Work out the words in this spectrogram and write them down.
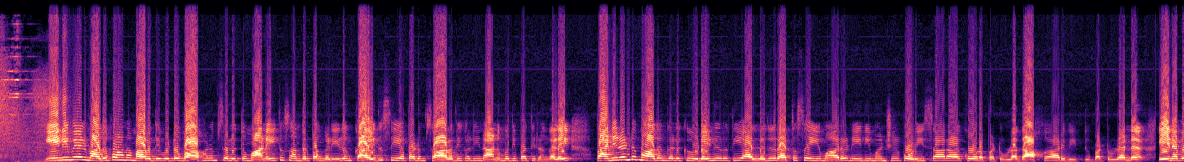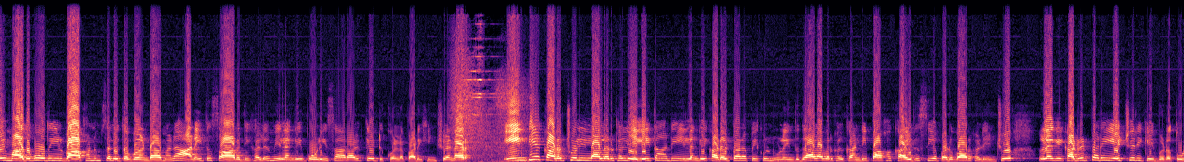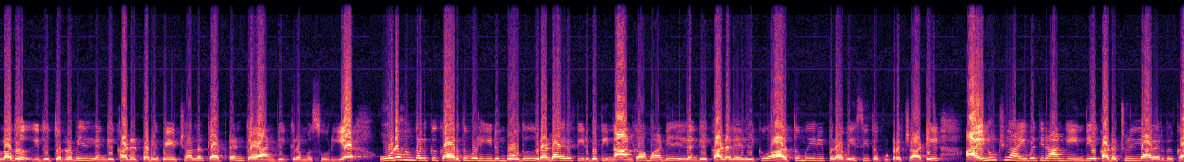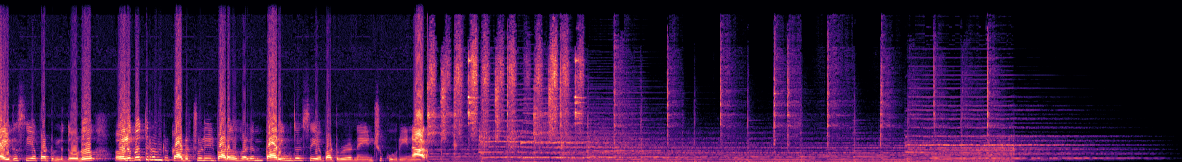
இனிமேல் மதுபானம் மறந்துவிட்டு வாகனம் செலுத்தும் அனைத்து சந்தர்ப்பங்களிலும் கைது செய்யப்படும் சாரதிகளின் அனுமதி பத்திரங்களை பனிரெண்டு மாதங்களுக்கு இடைநிறுத்தி அல்லது ரத்து செய்யுமாறு நீதிமன்றில் போலீசார் கோரப்பட்டுள்ளதாக அறிவிக்கப்பட்டுள்ளனர். எனவே மதுபோதையில் வாகனம் செலுத்த வேண்டாம் என அனைத்து சாரதிகளும் இலங்கை போலீசாரால் கேட்டுக்கொள்ளப்படுகின்றனர் இந்திய கடற்றொழிலாளர்கள் எல்லை தாண்டி இலங்கை கடற்பரப்பிற்குள் நுழைந்ததால் அவர்கள் கண்டிப்பாக கைது செய்யப்படுவார்கள் என்று இலங்கை கடற்படை எச்சரிக்கை விடுத்துள்ளது. இது தொடர்பில் இலங்கை கடற்படை பேச்சாளர் கேப்டன் கயான் விக்ரமசூரிய ஊடகங்களுக்கு கருத்து வெளியிடும் போது இரண்டாயிரத்தி இருபத்தி நான்காம் ஆண்டில் இலங்கை கடல் எல்லைக்கு அத்துமீறி பிரவேசித்த குற்றச்சாட்டில் ஐநூற்றி ஐம்பத்தி நான்கு இந்திய கடற்றொழிலாளர்கள் கைது செய்யப்பட்டுள்ளதோடு எழுபத்தி ஒன்று கடற்றொழில் படகுகளும் பறிமுதல் செய்யப்பட்டுள்ளன என்று கூறினார்.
